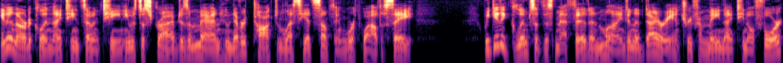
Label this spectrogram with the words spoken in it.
In an article in 1917, he was described as a man who never talked unless he had something worthwhile to say. We get a glimpse of this method and mind in a diary entry from May 1904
